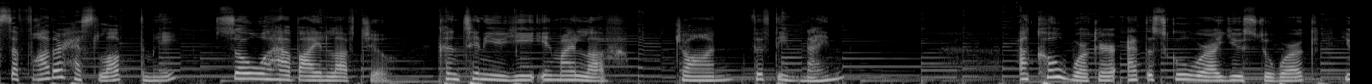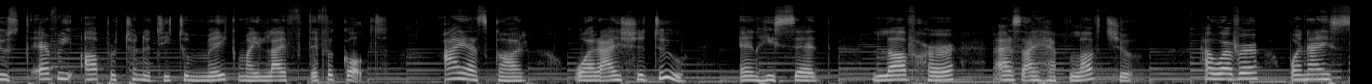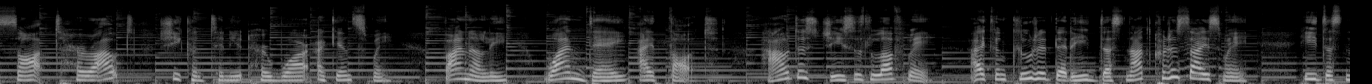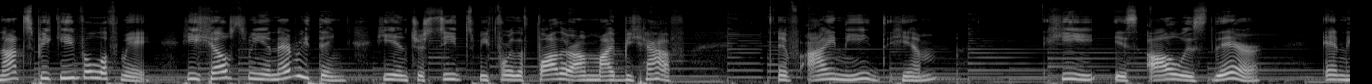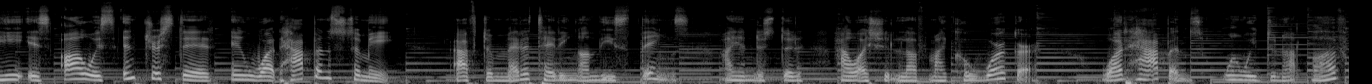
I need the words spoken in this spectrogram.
As the Father has loved me, so have I loved you. Continue ye in my love. John 15 9. A co worker at the school where I used to work used every opportunity to make my life difficult. I asked God what I should do, and He said, Love her as I have loved you. However, when I sought her out, she continued her war against me. Finally, one day I thought, How does Jesus love me? I concluded that He does not criticize me he does not speak evil of me. He helps me in everything. He intercedes before the Father on my behalf. If I need Him, He is always there and He is always interested in what happens to me. After meditating on these things, I understood how I should love my coworker. What happens when we do not love?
